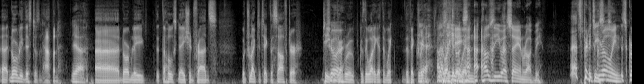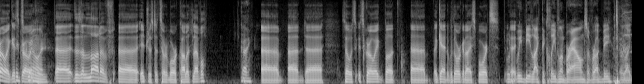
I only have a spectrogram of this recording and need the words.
Uh, normally, this doesn't happen. Yeah. Uh, normally, the, the host nation, France, would like to take the softer team in Sure. their group because they want to get the wic- the victory. Yeah. How's the the win. How's the USA in rugby? That's pretty It's decent. growing. It's growing. It's, It's growing. growing. Uh, there's a lot of uh, interest at sort of more college level, Okay. uh, and uh, so it's it's growing. But uh, again, with organized sports, Would uh, we be like the Cleveland Browns of rugby, or like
